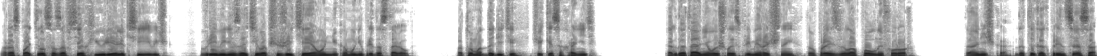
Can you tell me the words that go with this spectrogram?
Расплатился за всех Юрий Алексеевич. Времени зайти в общежитие он никому не предоставил. Потом отдадите, чеки сохранить. Когда Таня вышла из примерочной, то произвела полный фурор. «Танечка, да ты как принцесса!»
